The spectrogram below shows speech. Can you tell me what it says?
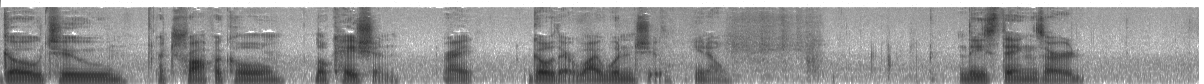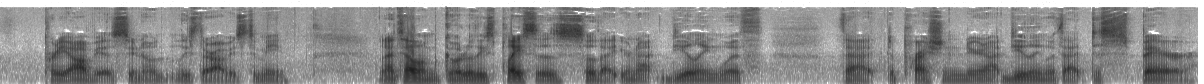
go to a tropical location, right? Go there. Why wouldn't you? You know, these things are pretty obvious, you know, at least they're obvious to me. And I tell them, go to these places so that you're not dealing with that depression, you're not dealing with that despair,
